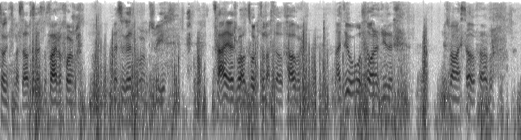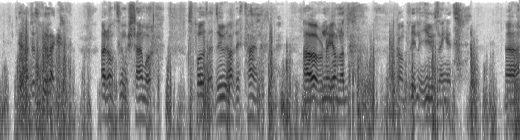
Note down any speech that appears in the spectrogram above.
talking to myself? So that's the final form. That's a good form to be tired while talking to myself. However, I do also want to do this just by myself. However, yeah, I just feel like I don't have too much time, or I suppose I do have this time. However, maybe I'm not completely using it uh,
